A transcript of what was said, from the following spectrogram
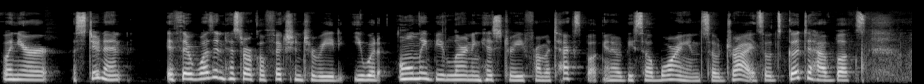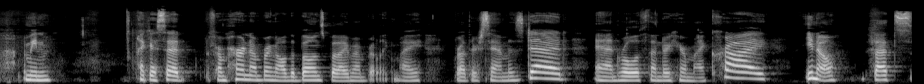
when you're a student, if there wasn't historical fiction to read, you would only be learning history from a textbook and it would be so boring and so dry. So it's good to have books. I mean, like I said, from her numbering all the bones, but I remember like my brother Sam is dead and Roll of Thunder, Hear My Cry. You know, that's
